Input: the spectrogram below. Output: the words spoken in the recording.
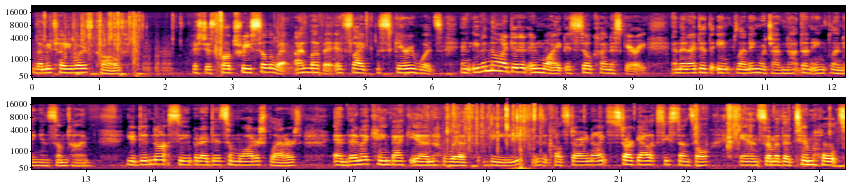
Let me tell you what it's called. It's just called Tree Silhouette. I love it. It's like Scary Woods. And even though I did it in white, it's still kind of scary. And then I did the ink blending, which I've not done ink blending in some time. You did not see, but I did some water splatters. And then I came back in with the, is it called Starry Nights? Star Galaxy stencil and some of the Tim Holtz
